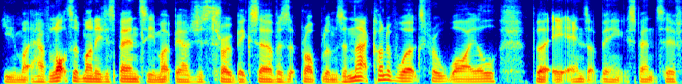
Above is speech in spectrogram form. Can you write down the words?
you might have lots of money to spend, so you might be able to just throw big servers at problems, and that kind of works for a while, but it ends up being expensive.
